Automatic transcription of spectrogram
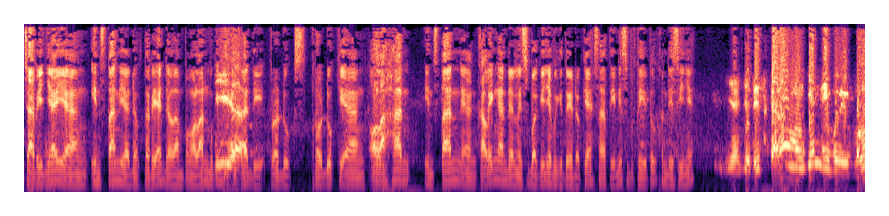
carinya yang instan ya dokter ya dalam pengolahan mungkin iya. itu tadi produk produk yang olahan instan yang kalengan dan lain sebagainya begitu ya dok ya saat ini seperti itu kondisinya. Ya, jadi sekarang mungkin ibu-ibu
